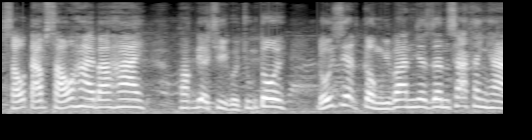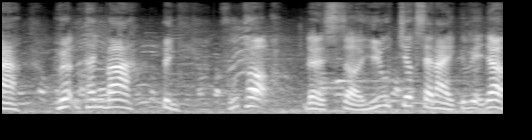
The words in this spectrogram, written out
686 232 Hoặc địa chỉ của chúng tôi đối diện cổng ủy ban nhân dân xã Thanh Hà, huyện Thanh Ba, tỉnh Phú Thọ để sở hữu chiếc xe này quý vị nhá.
